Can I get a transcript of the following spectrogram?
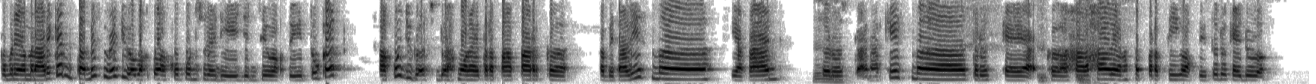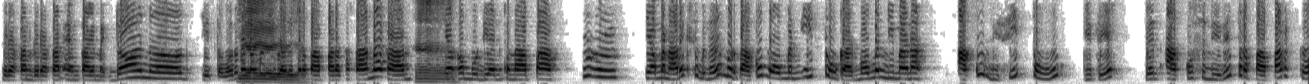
kemudian menarik kan tapi sebenarnya juga waktu aku pun sudah di agensi waktu itu kan aku juga sudah mulai terpapar ke kapitalisme ya kan Hmm. terus ke anarkisme terus kayak ke hal-hal yang seperti waktu itu tuh kayak dulu gerakan-gerakan anti McDonald's gitu waktu Iya, kan aku iya, juga iya, iya. terpapar ke sana kan yang kemudian kenapa Mm-mm. yang menarik sebenarnya menurut aku momen itu kan momen di mana aku di situ gitu ya dan aku sendiri terpapar ke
